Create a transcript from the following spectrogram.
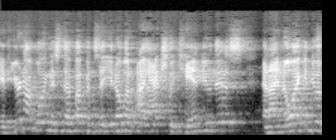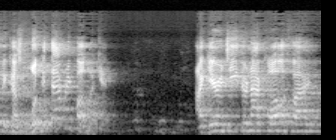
If you're not willing to step up and say, you know what, I actually can do this, and I know I can do it because look at that Republican. I guarantee they're not qualified.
